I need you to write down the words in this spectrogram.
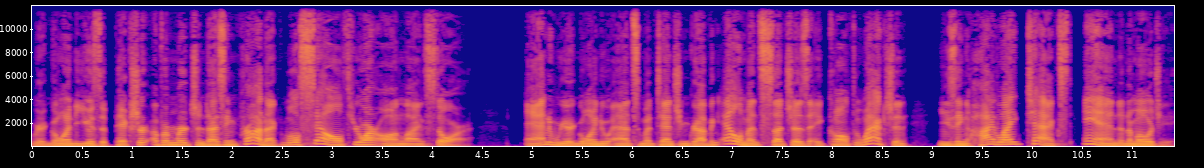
we're going to use a picture of a merchandising product we'll sell through our online store. And we are going to add some attention-grabbing elements such as a call to action using highlight text and an emoji.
